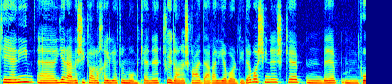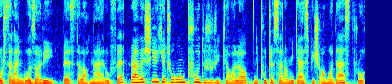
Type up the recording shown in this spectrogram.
که یعنی یه روشی که حالا خیلیاتون ممکنه توی دانشگاه حداقل یه بار دیده باشینش که به پرسلن گذاری به اصطلاح معروفه. روشیه که تو اون پودری که حالا پودر سرامیک از پیش آماده است رو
